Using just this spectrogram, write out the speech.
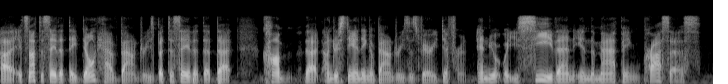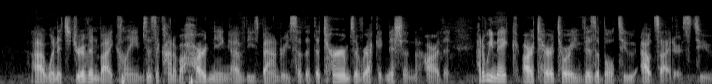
Uh, it's not to say that they don't have boundaries, but to say that that that com- that understanding of boundaries is very different. And what you see then in the mapping process, uh, when it's driven by claims, is a kind of a hardening of these boundaries, so that the terms of recognition are that how do we make our territory visible to outsiders, to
